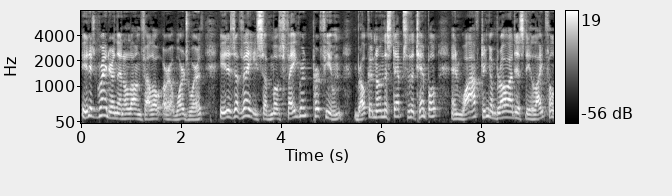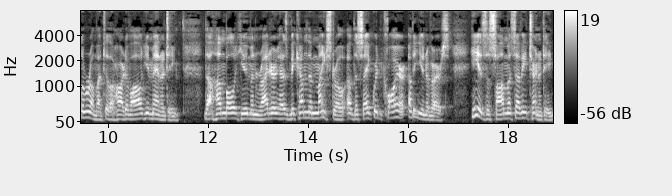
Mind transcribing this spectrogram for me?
It is greater than a Longfellow or a Wordsworth. It is a vase of most fragrant perfume, broken on the steps of the temple and wafting abroad its delightful aroma to the heart of all humanity. The humble human writer has become the maestro of the sacred choir of the universe. He is the psalmist of eternity.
